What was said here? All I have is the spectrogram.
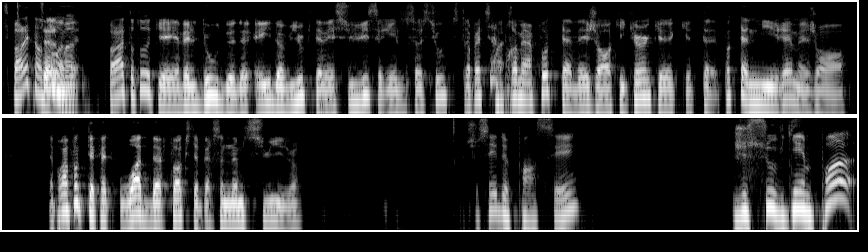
Tu parlais tantôt, Tellement. euh, tu parlais tantôt qu'il y avait le dude de, de AEW qui t'avait suivi sur les réseaux sociaux. Tu te rappelles-tu la première fois que tu avais genre quelqu'un que, pas que tu admirais, mais genre la première fois que tu as fait What the fuck, cette personne-là me suit, genre? J'essaie de penser. Je ne me souviens pas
